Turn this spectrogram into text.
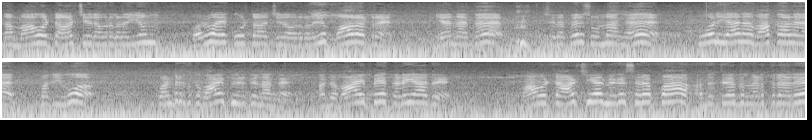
நான் மாவட்ட ஆட்சியர் அவர்களையும் வருவாய் கோட்டாட்சியர் அவர்களையும் பாராட்டுறேன். ஏன்னாக்க சில பேர் சொன்னாங்க போலியான வாக்காளர் பதிவு பண்ணுறதுக்கு வாய்ப்பு இருக்குனாங்க அந்த வாய்ப்பே கிடையாது. மாவட்ட ஆட்சியர் மிக சிறப்பாக அந்த தேர்தல் நடத்துகிறாரு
